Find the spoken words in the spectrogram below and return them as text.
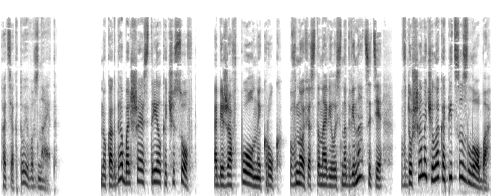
Хотя кто его знает. Но когда большая стрелка часов, обежав полный круг, вновь остановилась на двенадцати, в душе начала копиться злоба.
